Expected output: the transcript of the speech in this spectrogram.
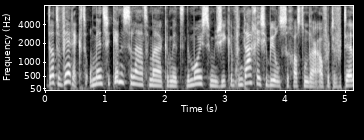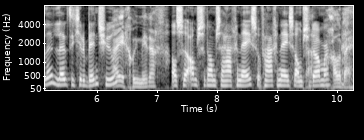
Dat werkt om mensen kennis te laten maken met de mooiste muziek. En vandaag is hij bij ons te gast om daarover te vertellen. Leuk dat je er bent, Jules. Hey, goedemiddag. Als eh, Amsterdamse Hagenees of Hagenese Amsterdammer. Allebei.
